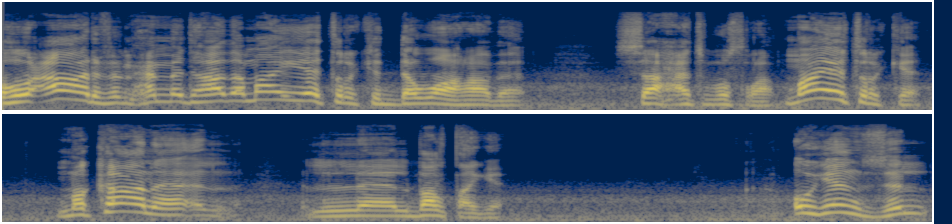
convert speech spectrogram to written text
هو عارف محمد هذا ما يترك الدوار هذا ساحة بصرة ما يتركه. مكانه البلطقه وينزل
